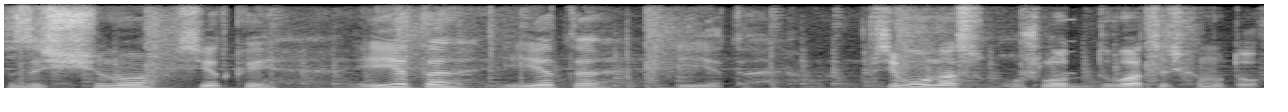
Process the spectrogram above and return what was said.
защищено сеткой и это, и это, и это. Всего у нас ушло 20 хомутов.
